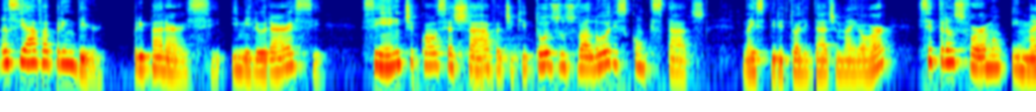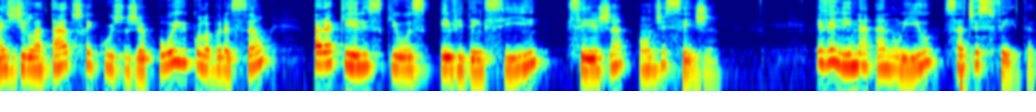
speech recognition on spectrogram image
ansiava aprender, preparar-se e melhorar-se ciente qual se achava de que todos os valores conquistados na espiritualidade maior se transformam em mais dilatados recursos de apoio e colaboração para aqueles que os evidenciem, seja onde seja. Evelina anuiu satisfeita.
